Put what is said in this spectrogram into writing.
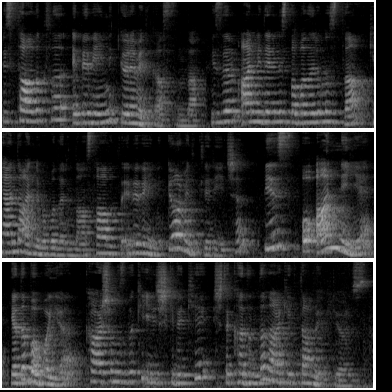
biz sağlıklı ebeveynlik göremedik aslında. Bizim annelerimiz, babalarımız da kendi anne babalarından sağlıklı ebeveynlik görmedikleri için biz o anneyi ya da babayı karşımızdaki ilişkideki işte kadından erkekten bekliyoruz.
